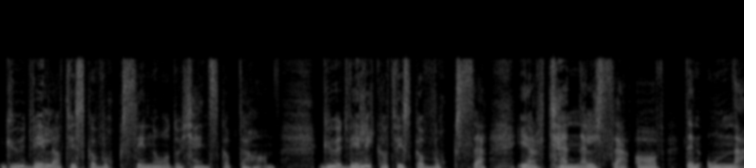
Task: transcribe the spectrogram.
Gud vil at vi skal vokse i nåde og kjennskap til Han. Gud vil ikke at vi skal vokse i erkjennelse av den onde,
